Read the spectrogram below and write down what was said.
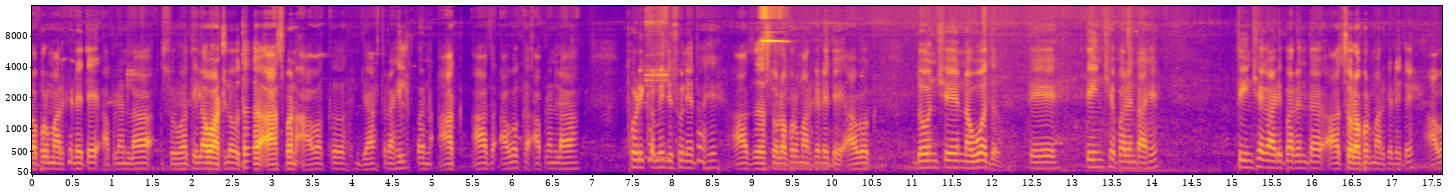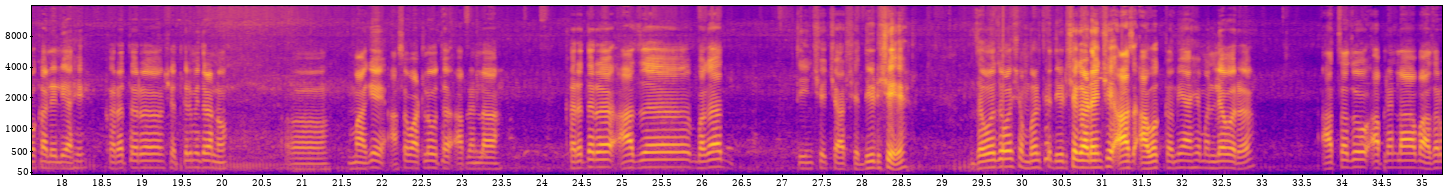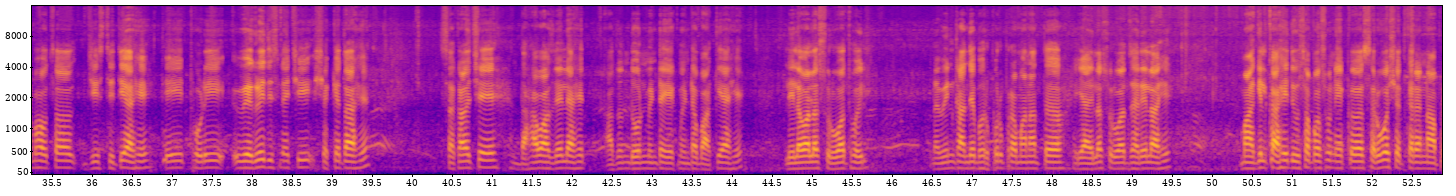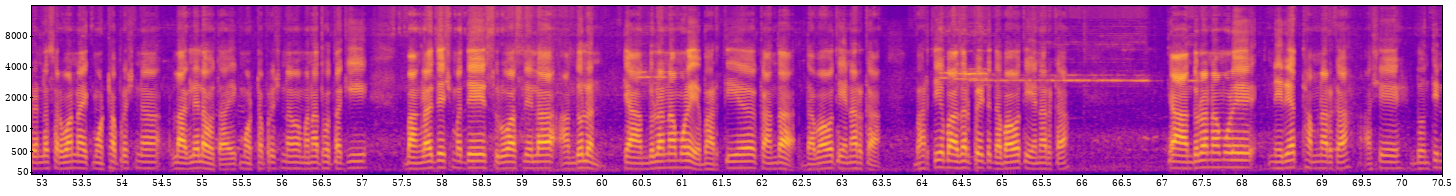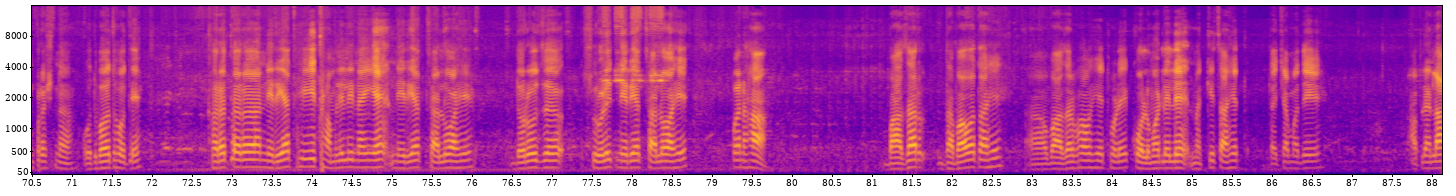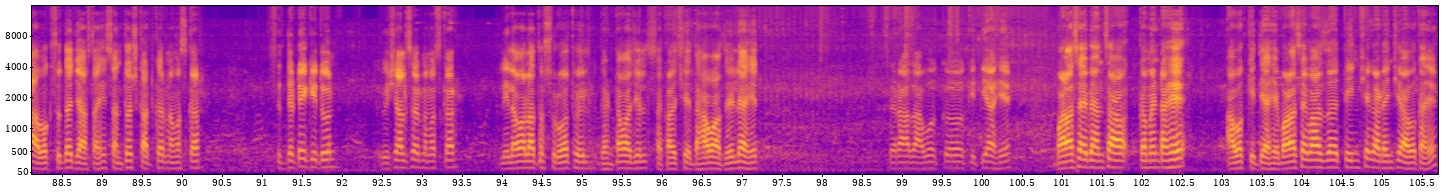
Solapur market येथे आपल्याला सुरुवातीला वाटलं होतं. आज पण आवक जास्त राहील पण आक आज आवक आपल्याला थोडी कमी दिसून येत आहे. आज सोलापूर मार्केट येथे आवक दोनशे नव्वद ते तीनशेपर्यंत आहे. तीनशे गाडीपर्यंत आज सोलापूर मार्केट येथे आवक आलेली आहे. खरं तर शेतकरी मित्रांनो मागे असं वाटलं होतं आपल्याला. खरं तर आज बघा तीनशे चारशे दीडशे जवळजवळ शंभर ते दीडशे गाड्यांची आज आवक कमी आहे म्हणल्यावर आजचा जो आपल्याला बाजारभावचा जी स्थिती आहे ती थोडी वेगळी दिसण्याची शक्यता आहे. सकाळचे दहा वाजलेले आहेत. अजून दोन मिनटं एक मिनटं बाकी आहे. लिलावाला सुरुवात होईल. नवीन कांदे भरपूर प्रमाणात यायला सुरुवात झालेला आहे. मागील काही दिवसापासून एक सर्व शेतकऱ्यांना आपल्याला सर्वांना एक मोठा प्रश्न लागलेला होता. एक मोठा प्रश्न मनात होता की बांगलादेशमध्ये सुरू असलेला आंदोलन त्या आंदोलनामुळे भारतीय कांदा दबावात येणार का? भारतीय बाजारपेठ दबावात येणार का? त्या आंदोलनामुळे निर्यात थांबणार का? असे दोन तीन प्रश्न उद्भवत होते. खरं तर निर्यात ही थांबलेली नाही आहे निर्यात चालू आहे. दररोज सुरळीत निर्यात चालू आहे. पण हा बाजार दबावात आहे. बाजारभाव हे थोडे कोलमडलेले नक्कीच आहेत. त्याच्यामध्ये आपल्याला आवकसुद्धा जास्त आहे. संतोष काटकर नमस्कार. सिद्धटेक इथून विशाल सर नमस्कार. लिलावाला आता सुरुवात होईल. घंटा वाजेल सकाळचे दहा वाजलेले आहेत. सर आज आवक किती आहे? बाळासाहेब यांचा कमेंट आहे आवक किती आहे? बाळासाहेब आज तीनशे गाड्यांची आवक आहे.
